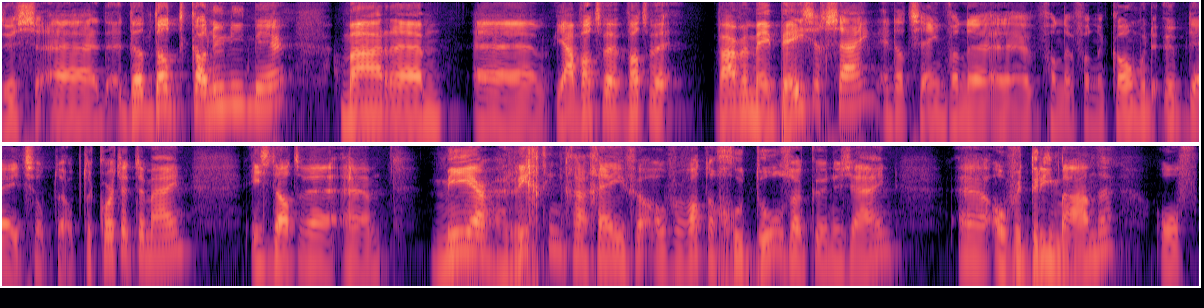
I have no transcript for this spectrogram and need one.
Dus eh, dat, dat kan nu niet meer. Maar ehm, ehm, ja, wat we, wat we, waar we mee bezig zijn, en dat is een van de, eh, van de, van de komende updates op de, op de korte termijn, is dat we ehm, meer richting gaan geven over wat een goed doel zou kunnen zijn eh, over drie maanden. Of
